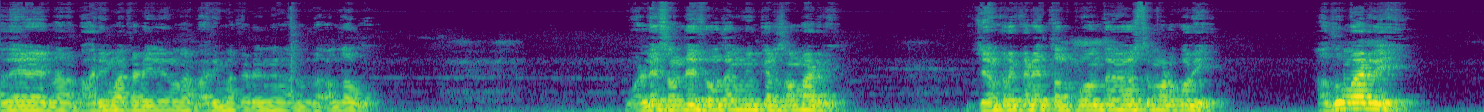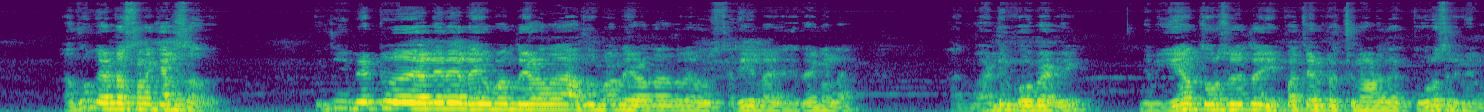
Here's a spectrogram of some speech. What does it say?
ಅದೇ ನಾನು ಭಾರಿ ಮಾತಾಡಿದ್ದೀನಿ, ನಾನು ಭಾರಿ ಮಾತಾಡಿದ್ದೀನಿ ಅಂದ್ರೆ ಅಲ್ಲದು ಒಳ್ಳೆ ಸಂದೇಶ ಹೋದಂಗೆ ನೀವು ಕೆಲಸ ಮಾಡಿರಿ. ಜನರ ಕಡೆ ತಲುಪುವಂಥ ವ್ಯವಸ್ಥೆ ಮಾಡ್ಕೊರಿ. ಅದು ಮಾಡಿರಿ. ಅದು ಗಂಡಸ್ತನ ಕೆಲಸ ಅದು. ಇದು ಬಿಟ್ಟು ಎಲ್ಲೇ ಲೈವ್ ಬಂದು ಹೇಳ್ದ, ಅದು ಬಂದು ಹೇಳ್ದ ಅಂದರೆ ಅದು ಸರಿ ಇಲ್ಲ ಅದು ಮಾಡ್ಲಿಕ್ಕೆ ಹೋಗ್ಬೇಡ್ರಿ. ನಿಮ್ಗೆ ಏನು ತೋರಿಸಿದ್ರೆ ಇಪ್ಪತ್ತೆಂಟರ ಚುನಾವಣೆದಾಗ ತೋರಿಸ್ರಿ ನಿಮ್ಮ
